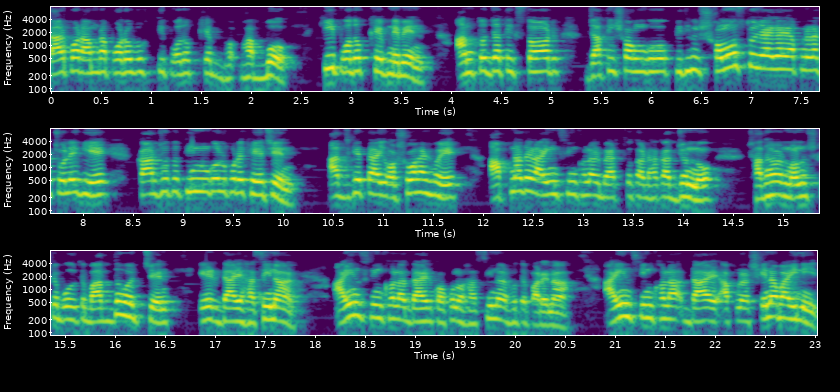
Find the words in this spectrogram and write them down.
তারপর আমরা পরবর্তী পদক্ষেপ ভাববো। কি পদক্ষেপ নেবেন? আন্তর্জাতিক স্তর, জাতিসংঘ, পৃথিবীর সমস্ত জায়গায় আপনারা চলে গিয়ে কার্যত তিন গোল করে খেয়েছেন। আজকে তাই অসহায় হয়ে আপনাদের আইন শৃঙ্খলার ব্যর্থতা ঢাকার জন্য সাধারণ মানুষকে বলতে বাধ্য হচ্ছেন এর দায় হাসিনার। আইন শৃঙ্খলার দায়ের কখনো হাসিনার হতে পারে না। আইন শৃঙ্খলা দায় আপনার সেনাবাহিনীর।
